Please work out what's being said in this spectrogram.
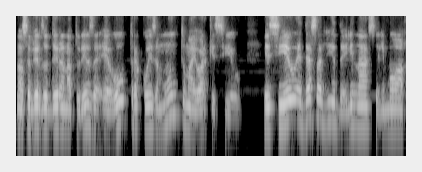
Nossa verdadeira natureza é outra coisa muito maior que esse eu. Esse eu é dessa vida, ele nasce, ele morre,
